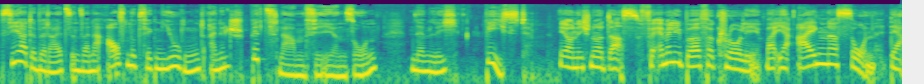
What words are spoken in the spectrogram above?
Sie hatte bereits in seiner aufmüpfigen Jugend einen Spitznamen für ihren Sohn, nämlich Beast. Ja, und nicht nur das. Für Emily Bertha Crowley war ihr eigener Sohn der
